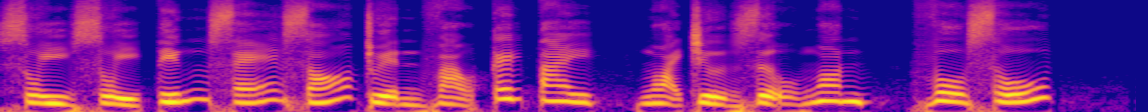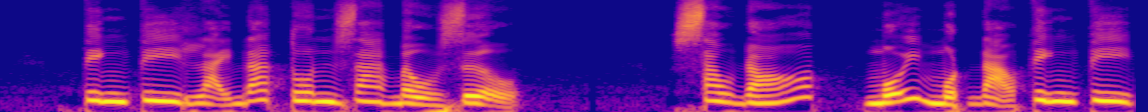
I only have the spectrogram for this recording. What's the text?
Xùi xùi tiếng xé gió truyền vào cái tay, ngoại trừ rượu ngon, vô số. Tinh ti lại đã tuôn ra bầu rượu. Sau đó, mỗi một đảo tinh ti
